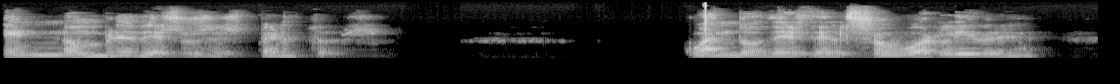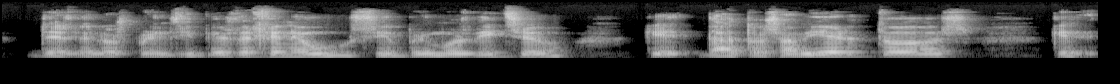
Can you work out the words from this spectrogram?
en nombre de sus expertos. Cuando desde el software libre, desde los principios de GNU, siempre hemos dicho que datos abiertos, que,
